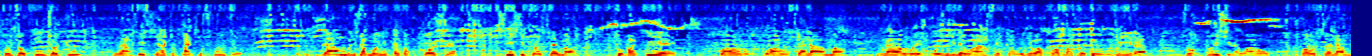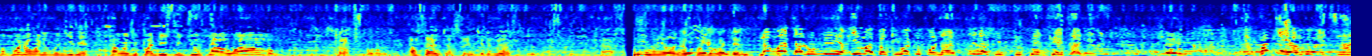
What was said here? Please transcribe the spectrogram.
fujo fujo tu, na sisi hatutaki fujo. Damu ilishamwagika za kutosha. Sisi tunasema tubakie kwa, kwa usalama na wengine wa Afrika wenye wako hapa kwetu Uvira tu, tuishi na wao kwa usalama. Mbona wale wengine hawajipandishi juu sawa wao? Tunakushukuru mzee. Asante, asante na mimi nashukuru. Yote na mwatalumia ima dokima tuko na tena justice Dieu kanisa. Eh, mpaka ianguke chini,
